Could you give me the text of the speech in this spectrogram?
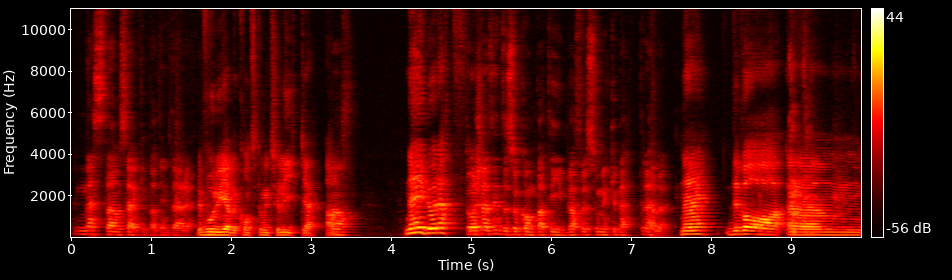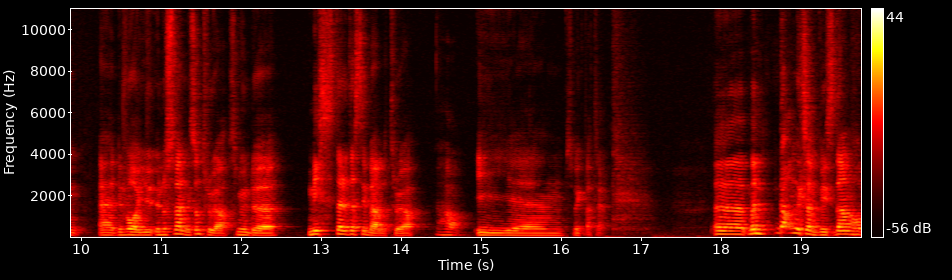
Nästan säker på att det inte är det. Det vore ju jävligt konstigt de inte är så lika alls. Ja. Nej, du har rätt. De känns inte så kompatibla för Så mycket bättre heller. Nej, det var... eh, det var ju Uno Svenningsson, tror jag, som gjorde Mr Decibel, tror jag. Jaha. i ehm, Så mycket bättre. Eh, men den exempelvis, den,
